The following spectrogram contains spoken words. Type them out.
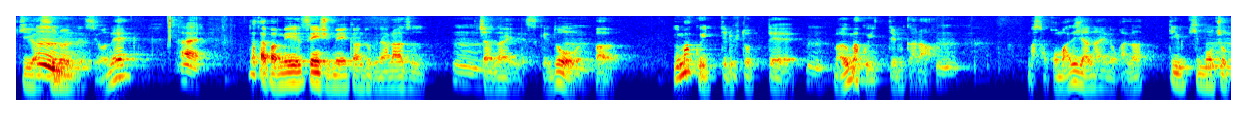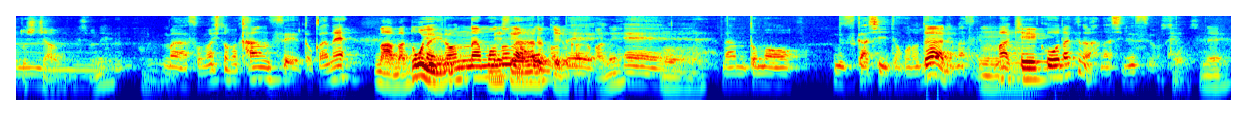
気がするんですよね。はい、だからやっぱ名選手名監督ならずうんじゃないですけど、やっぱうまくいってる人って、まあ、うまくいってるから、まあ、そこまでじゃないのかなっていう気もちょっとしちゃうんですよね。まあその人の感性とかね。まあまあどうまあ、いういろんなも目のがあるのね。ええ。なんとも難しいところではありますけど、うん。まあ傾向だけの話ですよね。そうですね。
